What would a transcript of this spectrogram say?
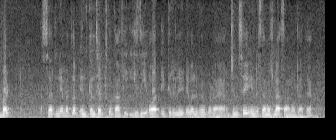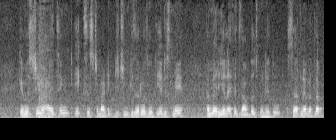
बट सर ने मतलब इन कंसेप्ट को काफ़ी ईजी और एक रिलेटेबल वे में पढ़ाया, जिनसे इन्हें समझना आसान हो जाता है। केमिस्ट्री में आई थिंक एक सिस्टमेटिक टीचिंग की ज़रूरत होती है, जिसमें हमें रियल लाइफ एग्जांपल्स मिले। तो सर ने मतलब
